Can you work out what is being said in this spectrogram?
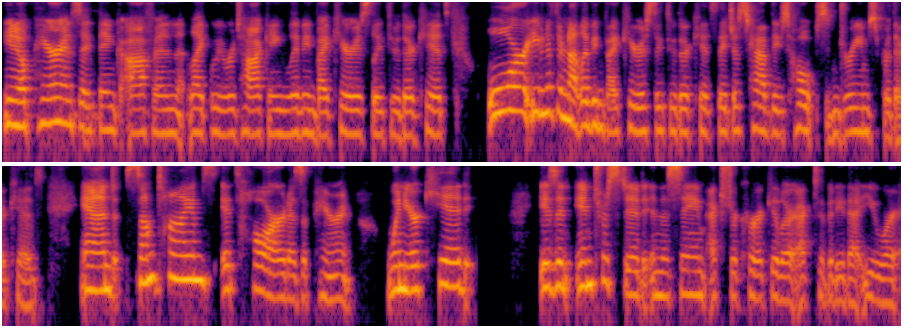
you know parents i think often like we were talking living vicariously through their kids or even if they're not living vicariously through their kids they just have these hopes and dreams for their kids. And sometimes it's hard as a parent when your kid isn't interested in the same extracurricular activity that you were.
